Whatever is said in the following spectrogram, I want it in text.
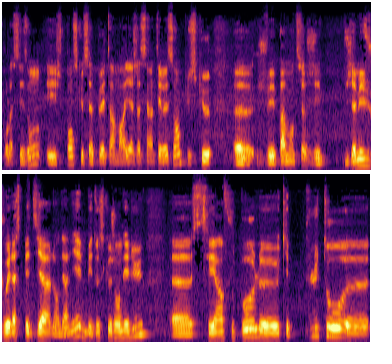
pour, la saison. Et je pense que ça peut être un mariage assez intéressant puisque je vais pas mentir, j'ai jamais vu jouer l'Aspedia l'an dernier, mais de ce que j'en ai lu, euh, c'est un football euh, qui est plutôt euh,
